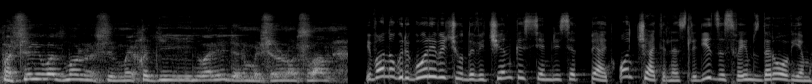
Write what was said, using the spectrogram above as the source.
По цели возможности мы хоть и инвалиды, но мы все равно с вами. Ивану Григорьевичу Удовиченко 75. Он тщательно следит за своим здоровьем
